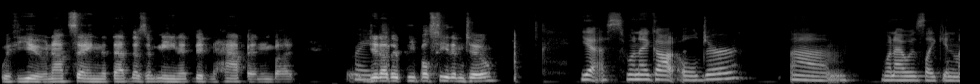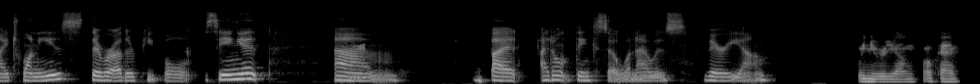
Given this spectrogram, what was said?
with you? Not saying that that doesn't mean it didn't happen but right. did other people see them too yes when i got older um, when i was like in my 20s there were other people seeing it mm-hmm. um, but i don't think so when i was very young. When you were young okay.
